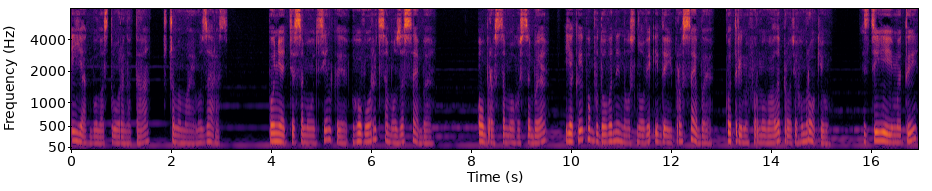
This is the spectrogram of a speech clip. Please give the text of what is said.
і як була створена та, що ми маємо зараз. Поняття самооцінки говорить само за себе, образ самого себе, який побудований на основі ідей про себе, котрі ми формували протягом років. З цієї мети,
